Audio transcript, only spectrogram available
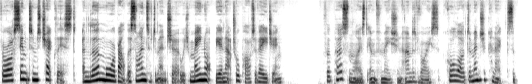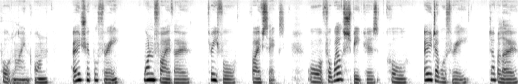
for our symptoms checklist and learn more about the signs of dementia which may not be a natural part of ageing. For personalised information and advice, call our Dementia Connect support line on 0333 150 3456 or for Welsh speakers, call 033 00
